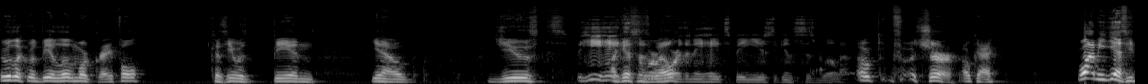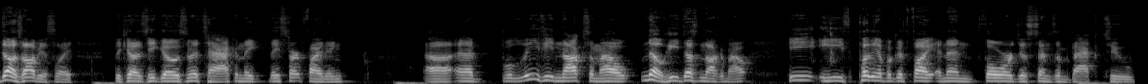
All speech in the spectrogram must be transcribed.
Ulik would be a little more grateful because he was being, you know, used. He hates Against his will? more than he hates being used against his will. Okay, sure, okay. Well, I mean, yes, he does obviously because he goes and attack, and they they start fighting, uh, and I believe he knocks him out. No, he doesn't knock him out. He he's putting up a good fight, and then Thor just sends him back to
